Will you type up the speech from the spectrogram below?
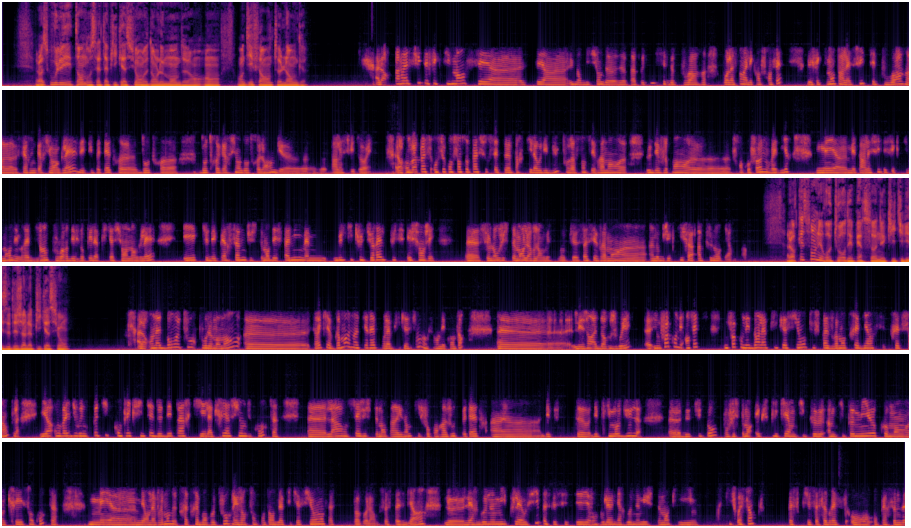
Alors est-ce que vous voulez étendre cette application dans le monde en, en, en différentes langues? Alors par la suite, effectivement, c'est euh, c'est euh, une ambition de, de c'est de pouvoir, pour l'instant, elle est qu'en français. Mais effectivement, par la suite, c'est de pouvoir euh, faire une version anglaise et puis peut-être euh, d'autres euh, d'autres versions, d'autres langues euh, par la suite. Ouais. Alors on va pas, on se concentre pas sur cette partie-là au début. Pour l'instant, c'est vraiment le développement francophone, on va dire. Mais mais par la suite, effectivement, on aimerait bien pouvoir développer l'application en anglais et que des personnes, justement, des familles même multiculturelles puissent échanger. Euh, selon justement leur langue. Donc euh, ça c'est vraiment un, un objectif à, à plus long terme. Alors quels sont les retours des personnes qui utilisent déjà l'application? Alors, on a de bons retours pour le moment. Euh, c'est vrai qu'il y a vraiment un intérêt pour l'application, donc ça, on est content. Euh, les gens adorent jouer. Euh, une fois qu'on est, en fait, une fois qu'on est dans l'application, tout se passe vraiment très bien. C'est très simple. Il y a, on va dire, une petite complexité de départ qui est la création du compte. Euh, là, on sait justement, par exemple, qu'il faut qu'on rajoute peut-être un, des petites, euh, des petits modules euh, de tuto pour justement expliquer un petit peu, un petit peu mieux comment euh, créer son compte. Mais, mais on a vraiment de très très bons retours. Les gens sont contents de l'application. Ça, bah voilà, ça se passe bien. Le, l'ergonomie plaît aussi parce que c'était, on voulait une ergonomie justement qui, qui soit simple parce que ça s'adresse aux, personnes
